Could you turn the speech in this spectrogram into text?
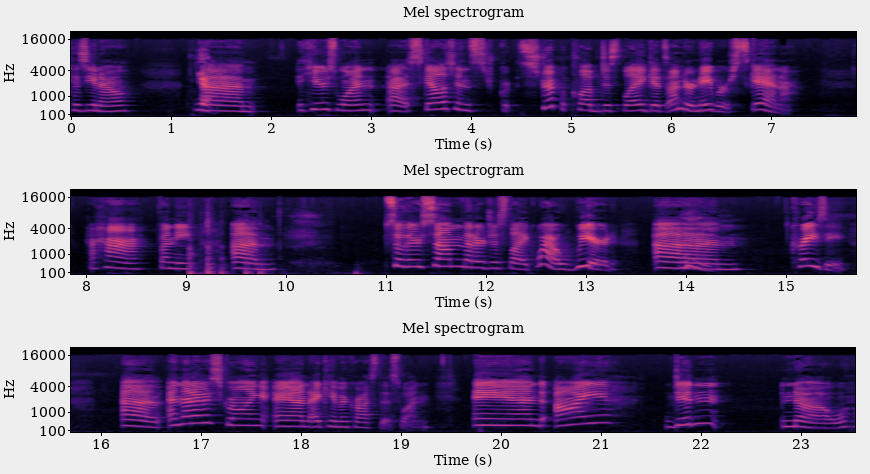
cuz you know. Yeah. Um here's one uh, skeleton stri- strip club display gets under neighbor's skin. Haha, funny. Um, so there's some that are just like, wow, weird, um, crazy. Um, and then I was scrolling and I came across this one, and I didn't know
